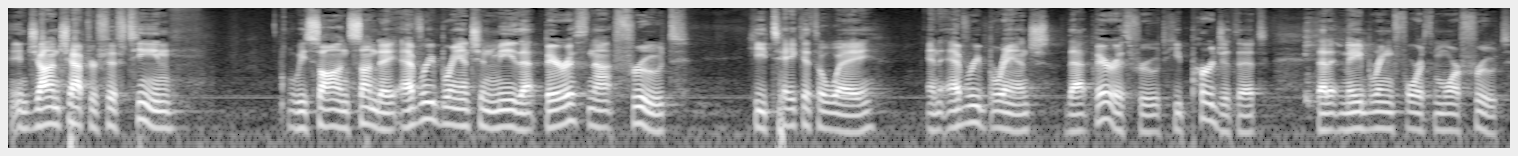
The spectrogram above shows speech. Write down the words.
In John chapter 15, we saw on Sunday, every branch in me that beareth not fruit, he taketh away, and every branch that beareth fruit, he purgeth it, that it may bring forth more fruit.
